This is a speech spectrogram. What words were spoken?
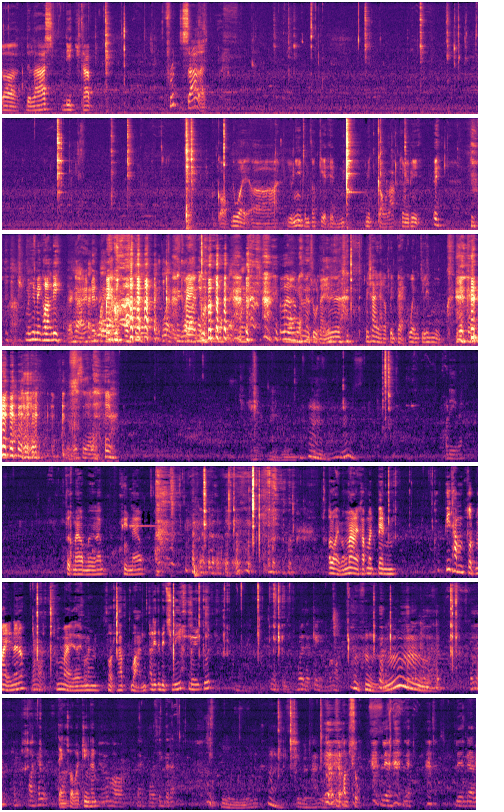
ก็ the last dish ครับ fruit salad ประกอบด้วยอ่าอยู่นี่ผมสังเกตเห็นเม็ดเกาลักใช่ไหมพี่ เอ้ยไม่ใช่เม็ดเกาลักดิ แปะกล้วยแปะกล้วยแปะกล้วยแปะกล้วยแปะกล้วยแปะกล้วยเออสูตรไหนเนี่ยไม่ใช่นะครับ เป็นแปะกล้วยเมื่อกี้เล่นมุกเดี๋ยวไม่เสียเลยพอดีไหมฝึกมากับมือครับพินแล้ว อร่อยมากๆเลยครับ มันเป็น พี่ทำสดใหม่เลยนะเนาะอ่าทำใหม่เลยมันสดครับ หวาน a little bit sweet very good ว่าจะเก่งมากอื้อหือเอา แค่ thanks for watching ครับเดี๋ยวพอแต่งตัวชิงกันละมีความสุข เรียนเรียนเรียนแบบ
